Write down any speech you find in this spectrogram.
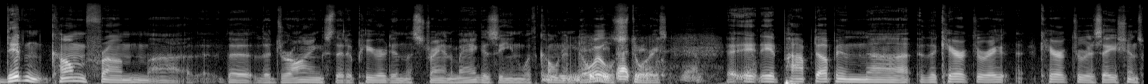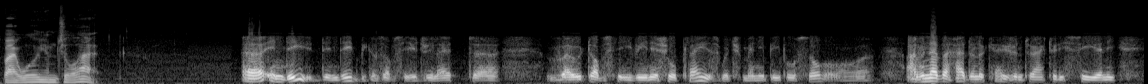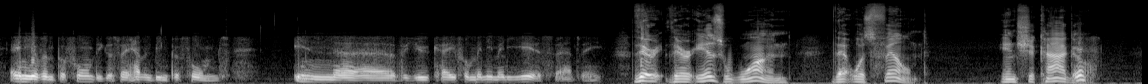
didn't come from uh, the the drawings that appeared in the Strand magazine with Conan Doyle's stories. Yeah. It, it popped up in uh, the character characterizations by William Gillette. Uh, indeed, indeed, because obviously Gillette uh, wrote obviously the initial plays, which many people saw. Uh, I've never had an occasion to actually see any any of them perform because they haven't been performed in uh, the UK for many many years, sadly. There there is one that was filmed in Chicago. Yes.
